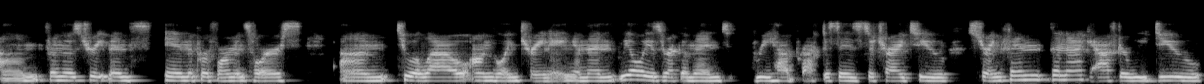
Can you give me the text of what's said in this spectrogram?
um, from those treatments in the performance horse um, to allow ongoing training. And then we always recommend rehab practices to try to strengthen the neck after we do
